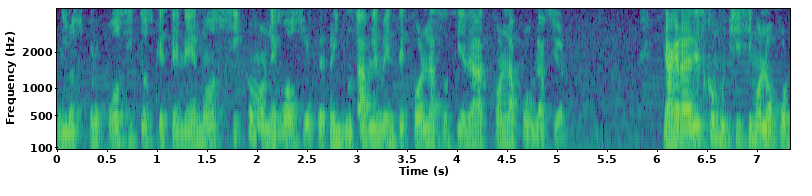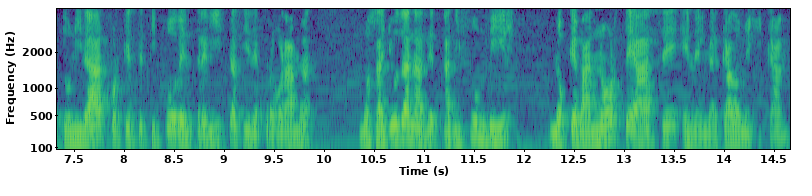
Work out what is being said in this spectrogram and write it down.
en los propósitos que tenemos, sí como negocio, pero indudablemente con la sociedad, con la población. Te agradezco muchísimo la oportunidad porque este tipo de entrevistas y de programas nos ayudan a, a difundir lo que Banorte hace en el mercado mexicano.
